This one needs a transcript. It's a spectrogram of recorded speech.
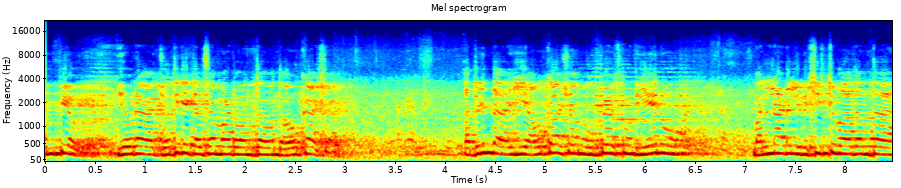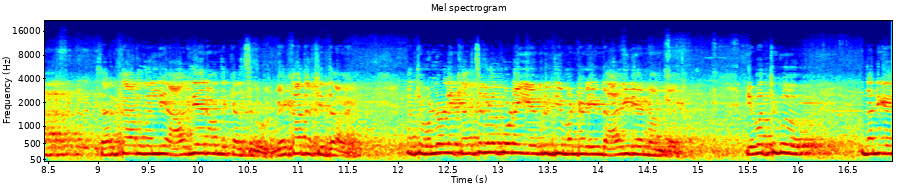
ಎಂ ಪಿಯವರು. ಇವರ ಜೊತೆಗೆ ಕೆಲಸ ಮಾಡುವಂಥ ಒಂದು ಅವಕಾಶ. ಅದರಿಂದ ಈ ಅವಕಾಶವನ್ನು ಉಪಯೋಗಿಸ್ಕೊಂಡು ಏನು ಮಲೆನಾಡಲ್ಲಿ ವಿಶಿಷ್ಟವಾದಂಥ ಸರ್ಕಾರದಲ್ಲಿ ಆಗದೇ ಇರುವಂಥ ಕೆಲಸಗಳು ಬೇಕಾದಷ್ಟು ಇದ್ದಾವೆ ಮತ್ತು ಒಳ್ಳೊಳ್ಳೆ ಕೆಲಸಗಳು ಕೂಡ ಈ ಅಭಿವೃದ್ಧಿ ಮಂಡಳಿಯಿಂದ ಆಗಿದೆ ಅನ್ನುವಂಥದ್ದು. ಇವತ್ತಿಗೂ ನನಗೆ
